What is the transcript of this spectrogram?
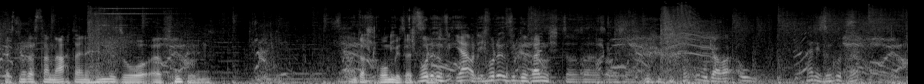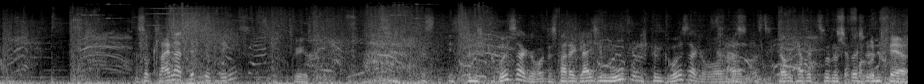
Ich weiß nur, dass danach deine Hände so äh, funkeln. Unter Strom gesetzt Ich wurde sind. irgendwie, ja, und ich wurde irgendwie geröntgt. So, so, so. Oh, da war. Oh. Ja, die sind gut, ne? Das ist so ein kleiner Tipp übrigens. Das, jetzt bin ich größer geworden. Das war der gleiche Move und ich bin größer geworden. Also, ich glaube, ich habe jetzt so eine Special. unfair.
